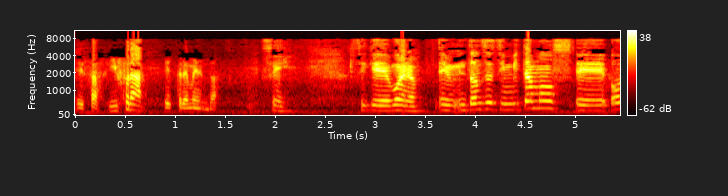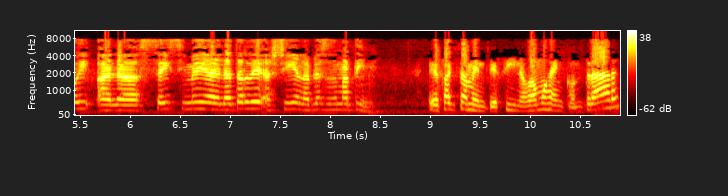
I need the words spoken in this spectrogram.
Esa cifra es tremenda. Sí. Así que bueno, eh, entonces invitamos eh, hoy a las seis y media de la tarde allí en la Plaza San Martín. Exactamente, sí, nos vamos a encontrar.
